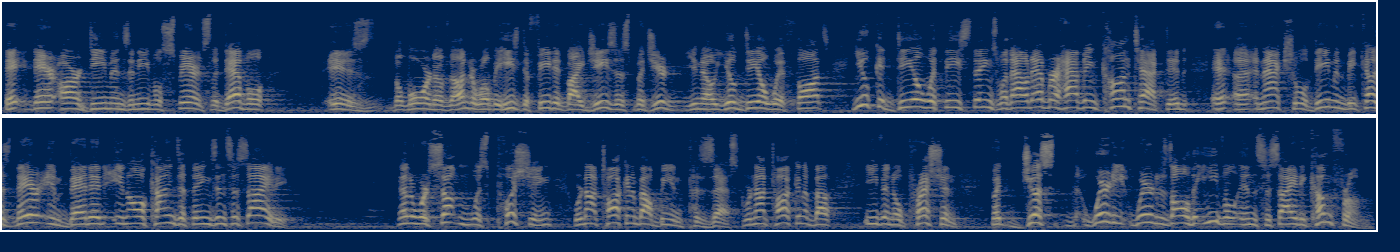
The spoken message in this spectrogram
They, there are demons and evil spirits. The devil is the lord of the underworld, but he's defeated by Jesus. But you're, you know, you'll deal with thoughts. You could deal with these things without ever having contacted a, a, an actual demon because they're embedded in all kinds of things in society. In other words, something was pushing. We're not talking about being possessed. We're not talking about even oppression, but just where, do you, where does all the evil in society come from?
